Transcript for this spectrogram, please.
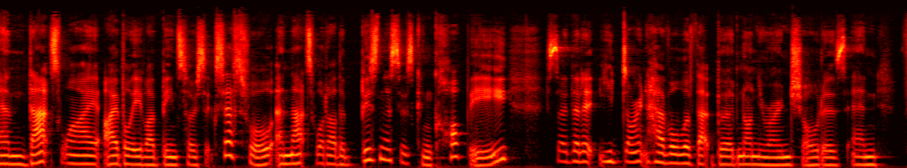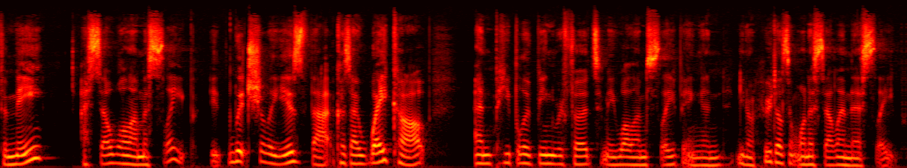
And that's why I believe I've been so successful. And that's what other businesses can copy so that it, you don't have all of that burden on your own shoulders. And for me, I sell while I'm asleep. It literally is that because I wake up and people have been referred to me while I'm sleeping. And, you know, who doesn't want to sell in their sleep?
